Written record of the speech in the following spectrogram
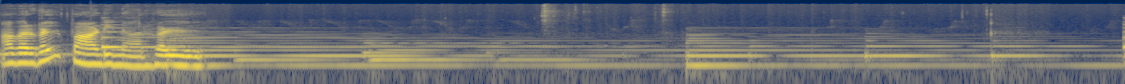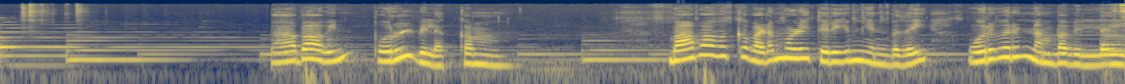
அவர்கள் பாடினார்கள். பாபாவின் பொருள் விளக்கம். பாபாவுக்கு வடமொழி தெரியும் என்பதை ஒருவரும் நம்பவில்லை.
